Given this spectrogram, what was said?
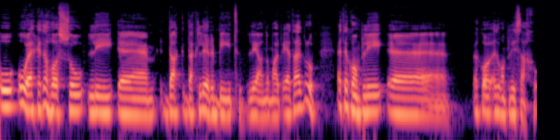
u hekk qed iħossu li ehm, dak l-irbit li għandu mal-bqija tal-grupp qed ikompli ehm, qed ikompli saħħu.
